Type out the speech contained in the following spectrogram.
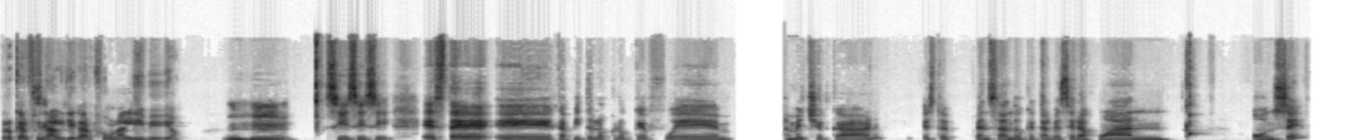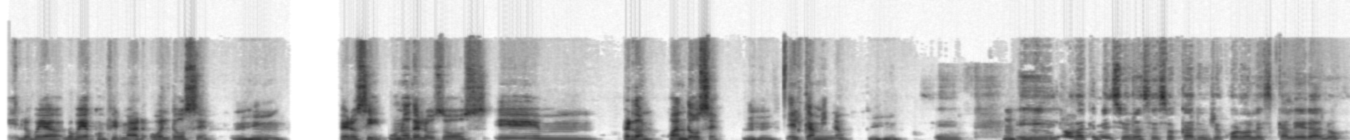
pero que al final llegar fue un alivio. Sí, sí, sí. Este eh, capítulo creo que fue, déjame checar, estoy pensando que tal vez era Juan 11, lo voy a, lo voy a confirmar, o el 12. Pero sí, uno de los dos, em, perdón, Juan 12, el camino. Sí. Y ahora que mencionas eso, Karen, recuerdo la escalera, ¿no?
